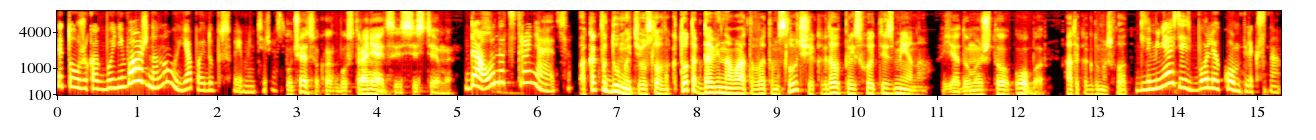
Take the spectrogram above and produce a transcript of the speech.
это уже как бы не важно, ну, я пойду по своим интересам. Получается, как бы устраняется из системы. Да, он отстраняется. А как вы думаете, условно, кто тогда виноват в этом случае, когда вот происходит измена? Я думаю, что оба. А ты как думаешь, Влад? Для меня здесь более комплексно.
